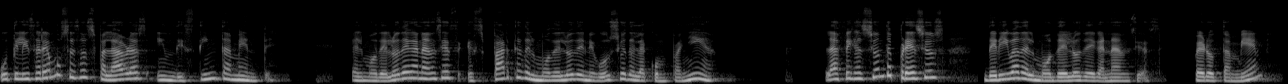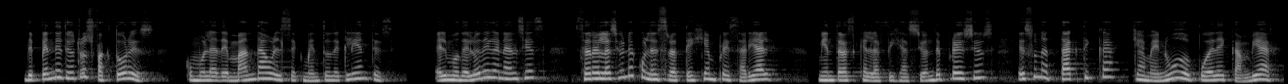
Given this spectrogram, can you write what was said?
utilizaremos esas palabras indistintamente. El modelo de ganancias es parte del modelo de negocio de la compañía. La fijación de precios deriva del modelo de ganancias, pero también depende de otros factores, como la demanda o el segmento de clientes. El modelo de ganancias se relaciona con la estrategia empresarial, mientras que la fijación de precios es una táctica que a menudo puede cambiar.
